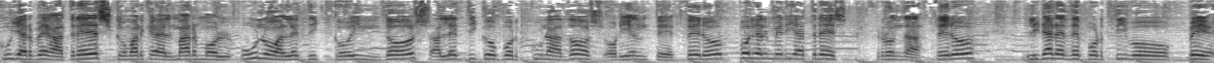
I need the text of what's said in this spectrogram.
Cuyar Vega 3, Comarca del Mármol 1, Atlético In 2, Atlético Porcuna 2, Oriente 0, Poli Almería 3, Ronda 0, Linares Deportivo B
